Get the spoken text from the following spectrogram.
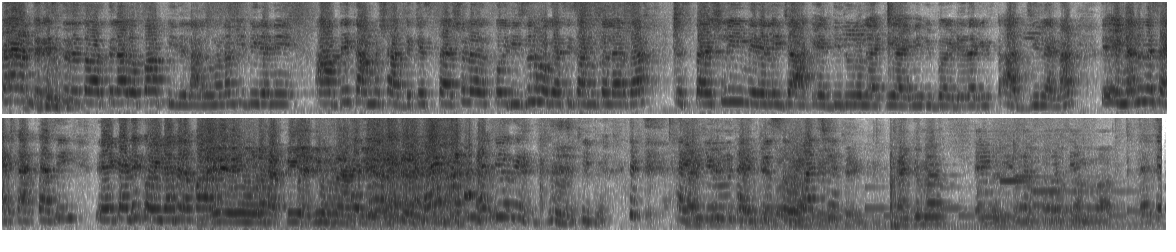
ਭੈਣ ਦੇ ਰਿਸ਼ਤੇ ਦੇ ਤੌਰ ਤੇ ਲਾ ਲਓ ਭਾਪੀ ਦੇ ਲਾ ਲਓ ਹਨਾ ਵੀ ਵੀਰੇ ਨੇ ਆਪਦੇ ਕੰਮ ਛੱਡ ਕੇ ਸਪੈਸ਼ਲ ਕੋਈ ਰੀਜ਼ਨ ਹੋ ਗਿਆ ਸੀ ਸਾਨੂੰ ਕਲਰ ਦਾ? ਤੇ ਸਪੈਸ਼ਲੀ ਮੇਰੇ ਲਈ ਜਾ ਕੇ ਐਡੀ ਦੂਰੋਂ ਲੈ ਕੇ ਆਏ ਨੇ ਵੀ ਬਰਥਡੇ ਦਾ ਗਿਫਟ ਅੱਜ ਹੀ ਲੈਣਾ। ਤੇ ਇਹਨਾਂ ਨੂੰ ਮੈਂ ਸੈਂਡ ਕਰਤਾ ਸੀ। ਤੇ ਇਹ ਕਹਿੰਦੇ ਕੋਈ ਨਾ ਫਿਰ ਆਪਾਂ ਨਹੀਂ ਨਹੀਂ ਹੁਣ ਹੈਪੀ ਹੈ ਜੀ ਹੁਣ ਹੈਪੀ ਹੈ। ਹੈਪੀ ਹੋ ਗਏ ਠੀਕ ਹੈ। Thank you thank you so much thank you thank you ma'am ਧੰਨਵਾਦ ਥੈਂਕ ਯੂ ਆਜੋ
